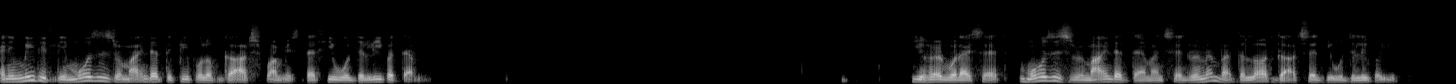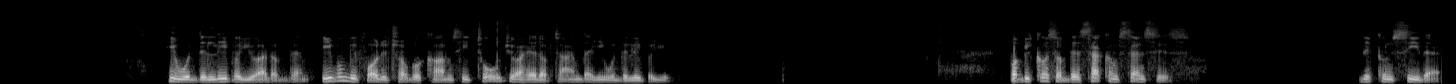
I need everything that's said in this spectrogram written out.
And immediately Moses reminded the people of God's promise that he will deliver them. You heard what I said. Moses reminded them and said, Remember, the Lord God said he would deliver you. He would deliver you out of them. Even before the trouble comes, he told you ahead of time that he would deliver you. But because of the circumstances, they couldn't see that.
